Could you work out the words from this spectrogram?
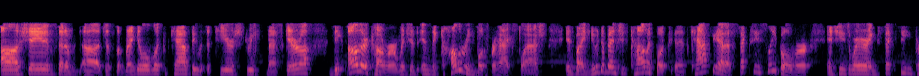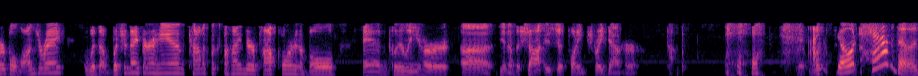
uh, shade instead of uh, just the regular look of Cassie with the tear streaked mascara. The other cover, which is in the coloring book for Hack Slash, is by New Dimension Comic Books, and it's Cassie at a sexy sleepover, and she's wearing sexy purple lingerie with a butcher knife in her hand, comic books behind her, popcorn in a bowl, and clearly her, uh, you know, the shot is just pointing straight down her top. I don't have those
